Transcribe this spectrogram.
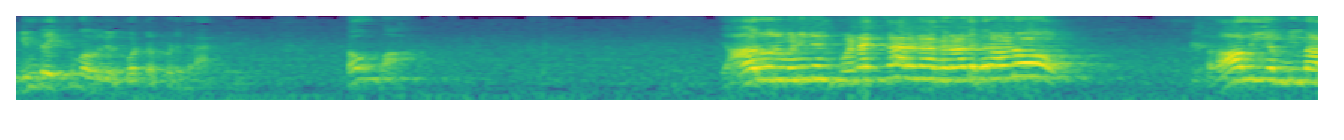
இன்றைக்கும் அவர்கள் போற்றப்படுகிறார்கள். யார் ஒரு மனிதன் பணக்காரனாக நாடுகிறானோ? ராலியம் பிமா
